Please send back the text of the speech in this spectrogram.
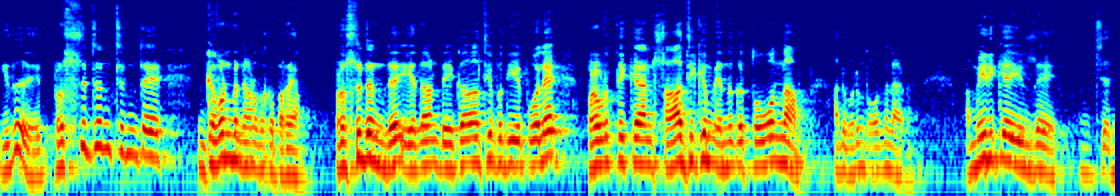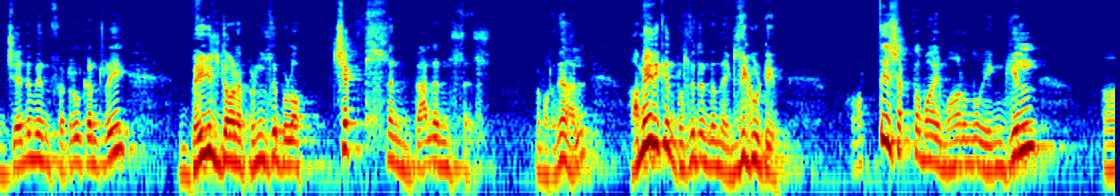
ഇത് പ്രസിഡന്റിന്റെ ഗവൺമെന്റ് ആണെന്നൊക്കെ പറയാം. പ്രസിഡന്റ് ഏതാണ്ട് ഏകാധിപതിയെ പോലെ പ്രവർത്തിക്കാൻ സാധിക്കും എന്നൊക്കെ തോന്നാം. അത് വെറും തോന്നലാണ്. America is a genuine federal country based on a principle of checks and balances എന്ന് പറഞ്ഞാൽ അമേരിക്കൻ പ്രസിഡന്റ് എന്ന എക്സിക്യൂട്ടീവ് അതിശക്തമായി മാറുന്നു എങ്കിൽ ആ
